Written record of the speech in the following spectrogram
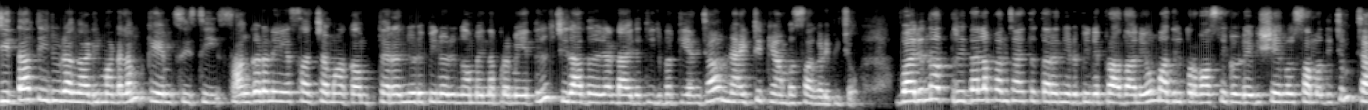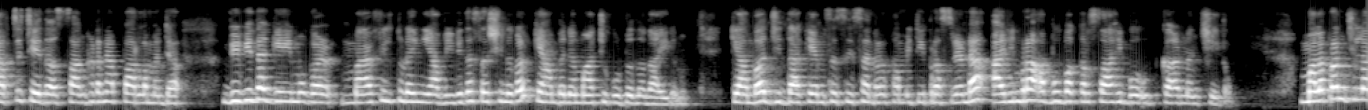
ജിദ്ദ തിരൂരങ്ങാടി മണ്ഡലം കെ എം സി സി സംഘടനയെ സജ്ജമാക്കാം തെരഞ്ഞെടുപ്പിനൊരുങ്ങാം എന്ന പ്രമേയത്തിൽ ചിരാത് രണ്ടായിരത്തി ഇരുപത്തിയഞ്ച് നൈറ്റ് ക്യാമ്പസ് സംഘടിപ്പിച്ചു. വരുന്ന ത്രിതല പഞ്ചായത്ത് തെരഞ്ഞെടുപ്പിന്റെ പ്രാധാന്യവും അതിൽ പ്രവാസികളുടെ വിഷയങ്ങൾ സംബന്ധിച്ചും ചർച്ച ചെയ്ത് സംഘടനാ പാർലമെന്റ് വിവിധ ഗെയിമുകൾ മാഫിൽ തുടങ്ങിയ വിവിധ സെഷനുകൾ ക്യാമ്പിന് മാറ്റുകൂട്ടുന്നതായിരുന്നു. Camp Jeddah K M C C central committee president Arimbra Aboobacker Sahib ഉദ്ഘാടനം ചെയ്തു. മലപ്പുറം ജില്ലാ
